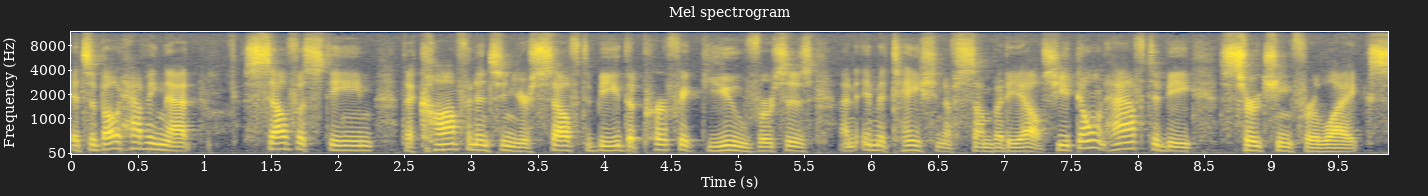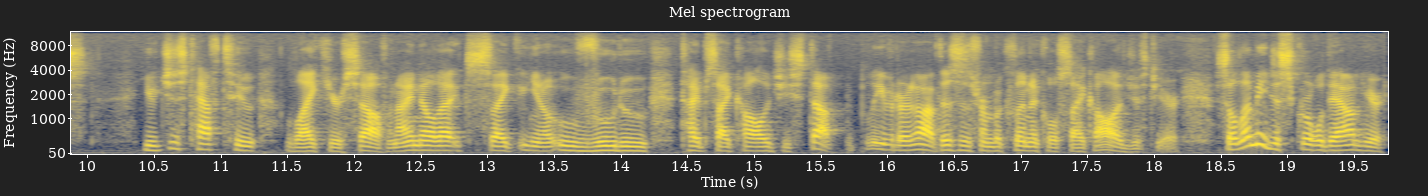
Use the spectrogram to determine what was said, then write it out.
it's about having that self-esteem, the confidence in yourself to be the perfect you versus an imitation of somebody else. You don't have to be searching for likes. You just have to like yourself. And I know that's like, you know, voodoo type psychology stuff, but believe it or not, this is from a clinical psychologist here. So let me just scroll down here.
